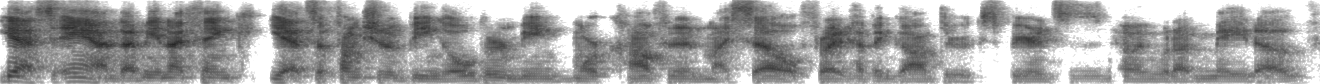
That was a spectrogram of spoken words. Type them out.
Yes and i mean i think yeah it's a function of being older and being more confident in myself right having gone through experiences and knowing what i'm made of.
